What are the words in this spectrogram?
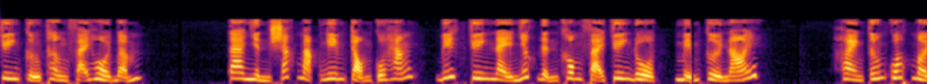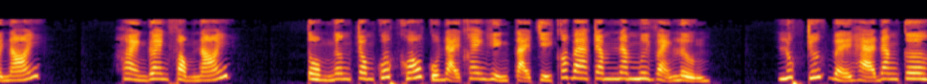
chuyên cử thần phải hồi bẩm. Ta nhìn sắc mặt nghiêm trọng của hắn, biết chuyên này nhất định không phải chuyên đùa, mỉm cười nói. Hoàng tướng quốc mời nói. Hoàng đoan phòng nói. Tồn ngân trong quốc khố của Đại Khang hiện tại chỉ có 350 vạn lượng. Lúc trước bệ hạ đăng cơ.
